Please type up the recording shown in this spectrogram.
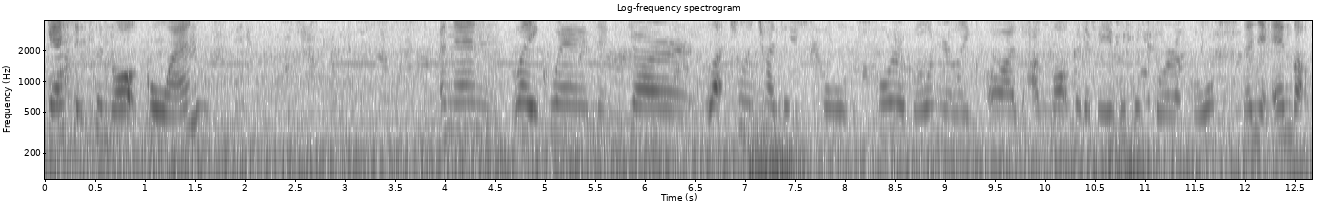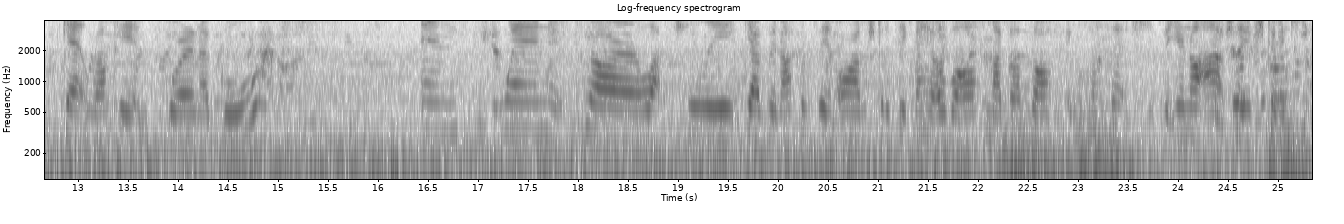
get it to not go in. And then like when you're literally trying to score score a goal and you're like oh I'm not going to be able to score a goal then you end up getting lucky and scoring a goal you're literally giving up and saying oh I'm just going to take my helmet off and my gloves off and quit it. But you're not actually just gonna keep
